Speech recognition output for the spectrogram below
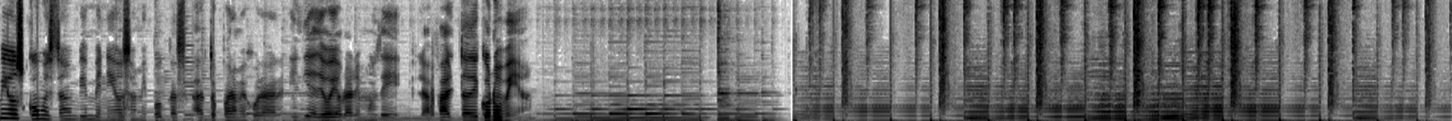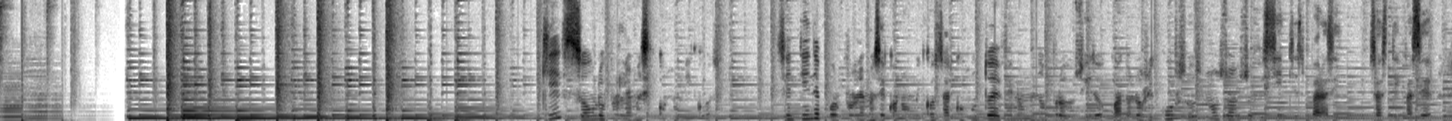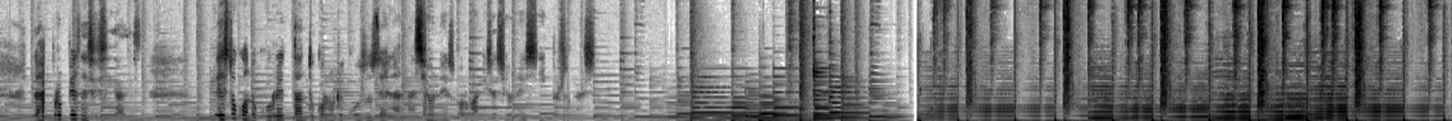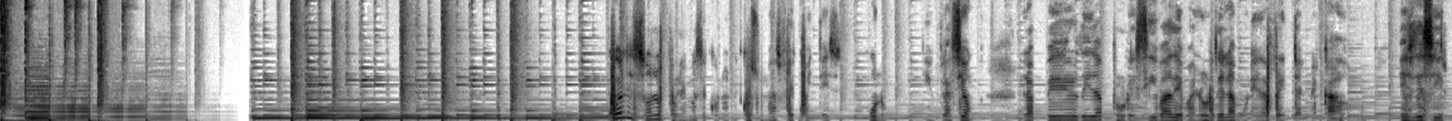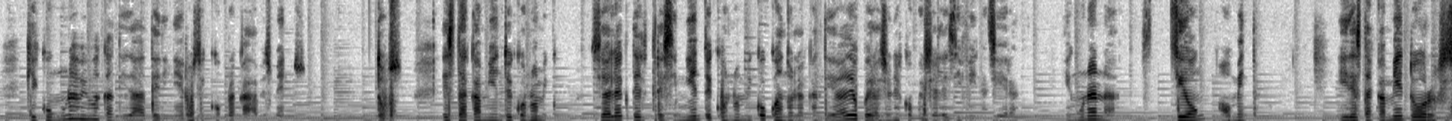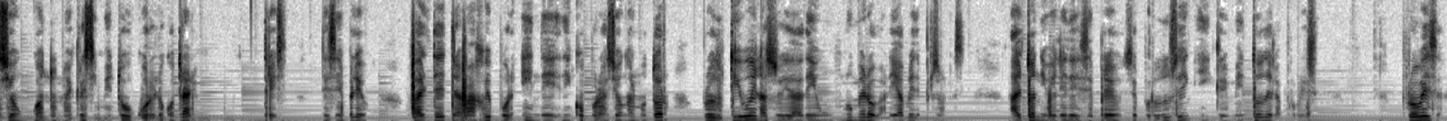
amigos, ¿cómo están? Bienvenidos a mi podcast Acto para Mejorar. El día de hoy hablaremos de la falta de economía. ¿Qué son los problemas económicos? Se entiende por problemas económicos al conjunto de fenómenos producidos cuando los recursos no son suficientes para satisfacer las propias necesidades. Esto cuando ocurre tanto con los recursos de las naciones, organizaciones y personas. ¿Cuáles son los problemas económicos más frecuentes? 1. Inflación. La pérdida progresiva de valor de la moneda frente al mercado. Es decir, que con una misma cantidad de dinero se compra cada vez menos. 2. Destacamiento económico. Se habla del crecimiento económico cuando la cantidad de operaciones comerciales y financieras en una nación aumenta y destacamiento o recesión cuando no hay crecimiento ocurre lo contrario. 3. Desempleo. Falta de trabajo y por ende de incorporación al motor productivo en la sociedad de un número variable de personas. Altos niveles de desempleo se producen e incremento de la pobreza. Pobreza.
